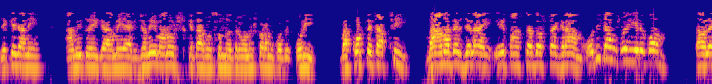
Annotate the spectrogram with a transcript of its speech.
যে কে জানি আমি তো এই গ্রামে একজনই মানুষ কেতাব সুন্নতের অনুসরণ করি বা করতে চাচ্ছি বা আমাদের জেলায় এই পাঁচটা দশটা গ্রাম অধিকাংশই এরকম তাহলে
